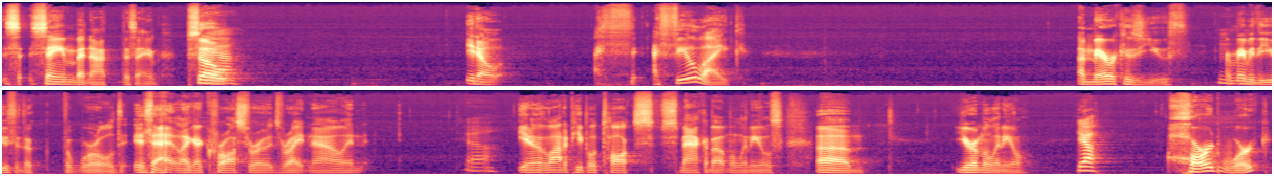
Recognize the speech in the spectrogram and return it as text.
s- same but not the same. So yeah. You know, I th- I feel like America's youth, or maybe Mm-hmm. the youth of the the world, is at like a crossroads right now, and Yeah. you know, a lot of people talk smack about millennials. Um, you're a millennial. Yeah. hard work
